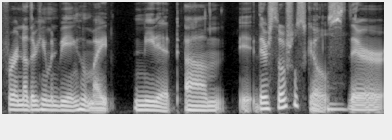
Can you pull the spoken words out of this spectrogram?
for another human being who might need it. Um, i- their social skills, their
